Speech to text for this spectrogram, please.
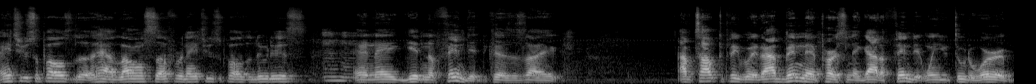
Ain't you supposed to have long suffering? Ain't you supposed to do this?" Mhm. and they getting offended because it's like I've talked to people and I've been that person that got offended when you threw the word.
